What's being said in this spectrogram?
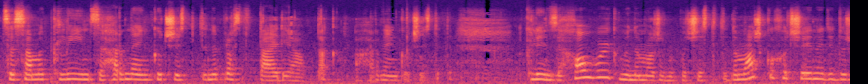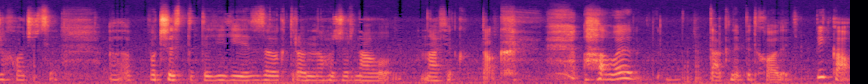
Це саме clean, це гарненько чистити, не просто tidy up, так, а гарненько чистити. Clean the homework, ми не можемо почистити домашку, хоча іноді дуже хочеться е, почистити її з електронного журналу нафіг так. Але так не підходить. Pick up.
